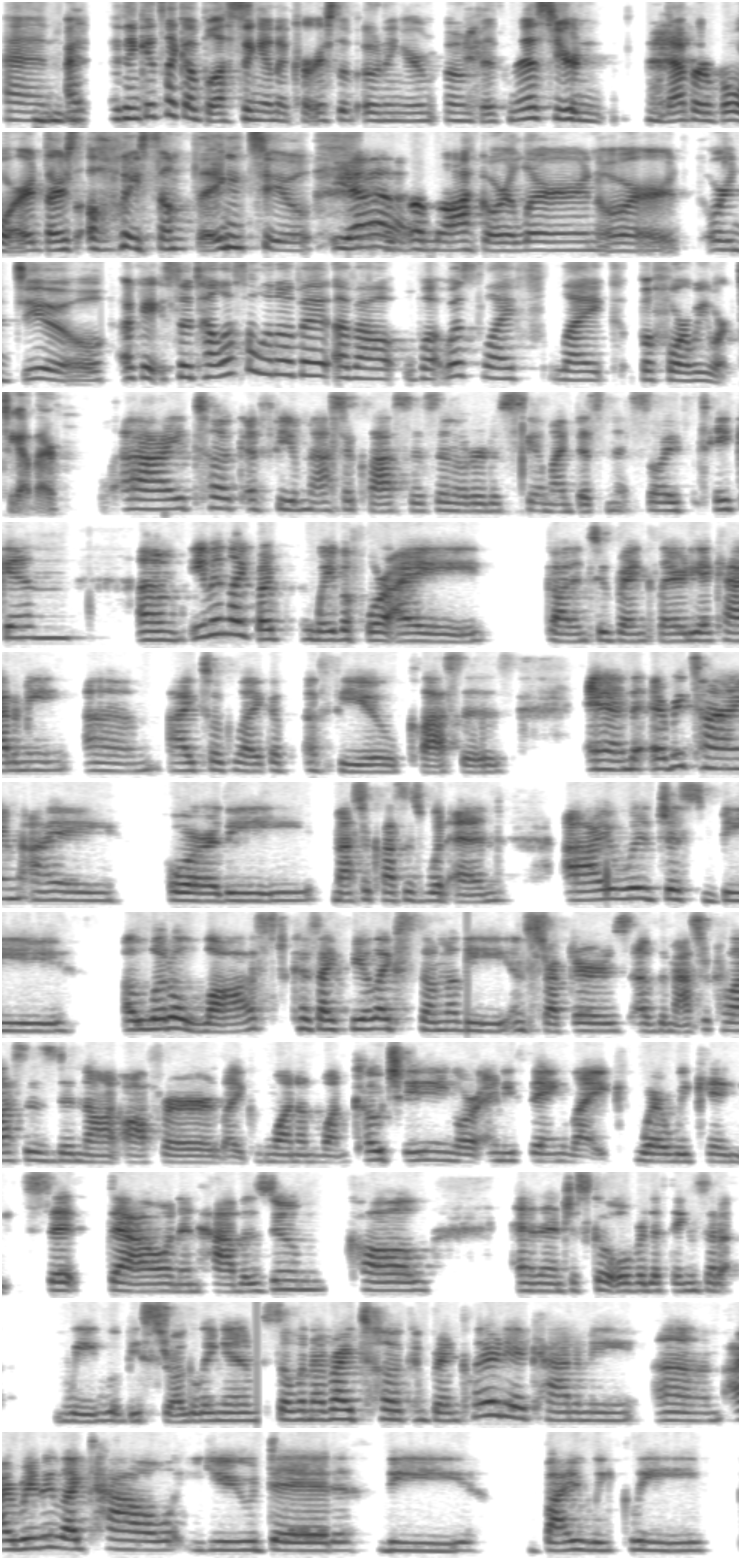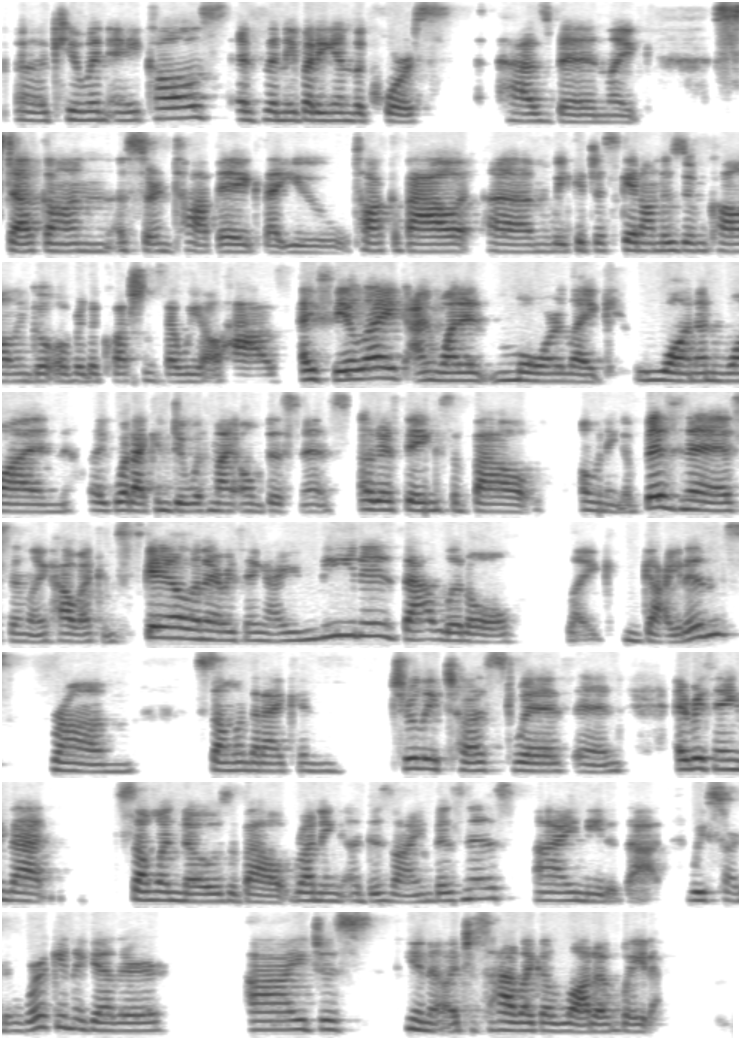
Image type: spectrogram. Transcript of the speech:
and Mhm. I I think it's like a blessing and a curse of owning your own business. You're never bored. There's always something to, Yeah. unlock or learn or or do. Okay, so tell us a little bit about what was life like before we worked together? I took a few master classes in order to scale my business. So I've taken, um, even like by, way before I got into Brand Clarity Academy, um, I took like a, a few classes. And every time I, or the master classes would end, I would just be a little lost because I feel like some of the instructors of the master classes did not offer like one-on-one coaching or anything like where we can sit down and have a Zoom call and then just go over the things that we would be struggling in. So whenever I took Brand Clarity Academy, um, I really liked how you did the biweekly uh, Q&A calls. If anybody in the course has been like stuck on a certain topic that you talk about, um, we could just get on the Zoom call and go over the questions that we all have. I feel like I wanted more like one on one, like what I can do with my own business, other things about owning a business and like how I can scale and everything. I needed that little like guidance from someone that I can truly trust with and everything that someone knows about running a design business. I needed that. We started working together. I just, you know, I just had like a lot of weight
